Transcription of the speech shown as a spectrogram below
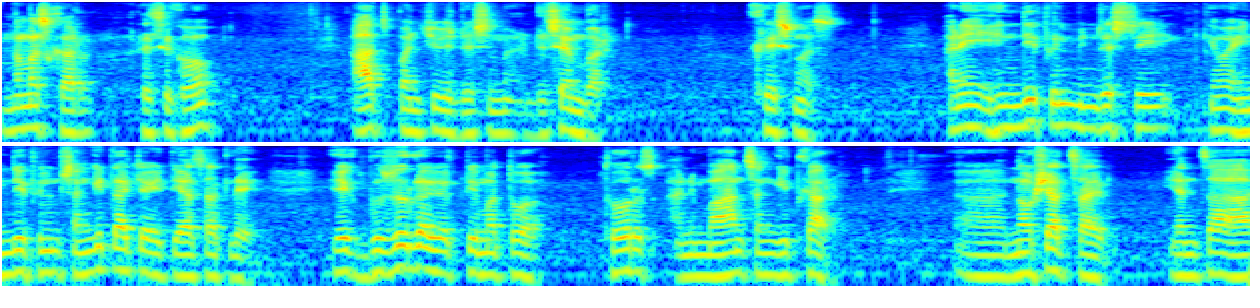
नमस्कार रसिको आज पंचवीस डिसेंबर डिसेंबर ख्रिसमस. आणि हिंदी फिल्म इंडस्ट्री किंवा हिंदी फिल्म संगीताच्या इतिहासातले एक बुजुर्ग व्यक्तिमत्व थोर आणि महान संगीतकार नौशाद साहेब यांचा हा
